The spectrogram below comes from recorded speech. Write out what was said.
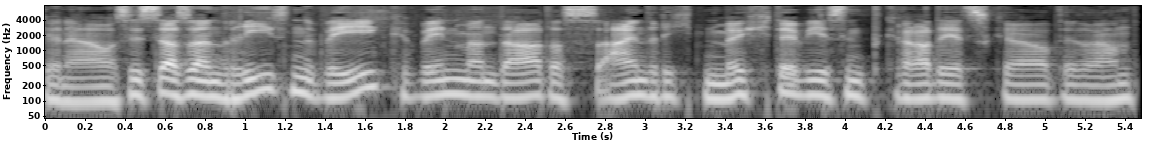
Genau, es ist also ein Riesenweg, wenn man da das einrichten möchte. Wir sind gerade jetzt gerade dran,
